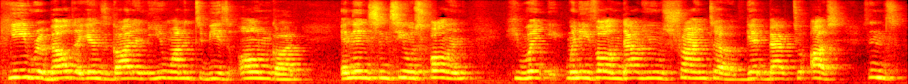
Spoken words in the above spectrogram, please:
He rebelled against God and he wanted to be his own God. And then since he was fallen, he went when he fallen down, he was trying to get back to us. Since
